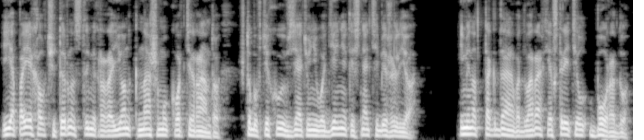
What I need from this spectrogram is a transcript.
и я поехал в 14-й микрорайон к нашему квартиранту, чтобы втихую взять у него денег и снять себе жилье. Именно тогда во дворах я встретил Бороду,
